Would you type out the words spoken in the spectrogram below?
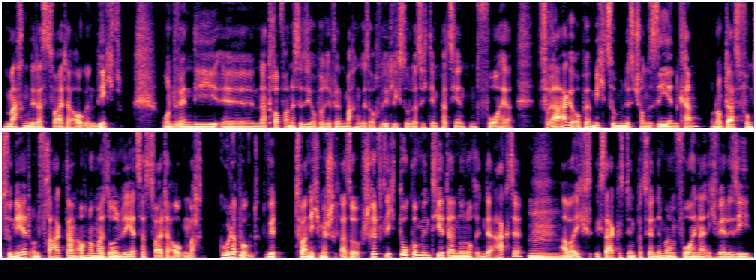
machen wir das zweite Auge nicht. Und wenn die äh, in einer Tropfanästhesie operiert werden, machen wir es auch wirklich so, dass ich den Patienten vorher frage, ob er mich zumindest schon sehen kann und ob das funktioniert und fragt dann auch nochmal, sollen wir jetzt das zweite Auge machen? Guter Punkt. Wird zwar nicht mehr, also schriftlich dokumentiert dann nur noch in der Akte, mhm. aber ich, ich sage es dem Patienten immer im Vorhinein, ich werde sie,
